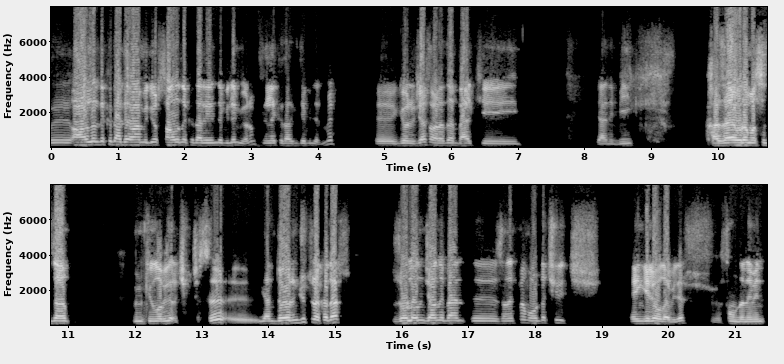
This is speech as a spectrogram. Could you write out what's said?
Ee, ağrıları ne kadar devam ediyor, sağlığı ne kadar yerinde bilemiyorum. Finale kadar gidebilir mi? Ee, göreceğiz. Arada belki yani bir kazaya uğraması da mümkün olabilir açıkçası. Ee, yani dördüncü tura kadar zorlanacağını ben e, zannetmem. Orada Çiliç engeli olabilir. Son dönemin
